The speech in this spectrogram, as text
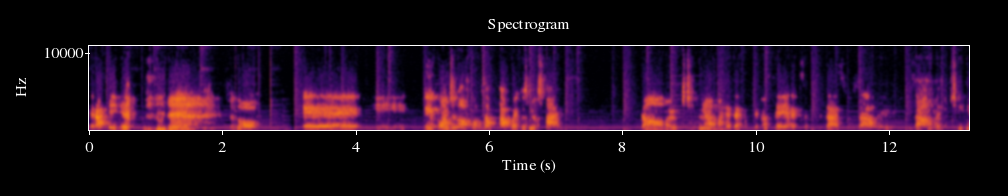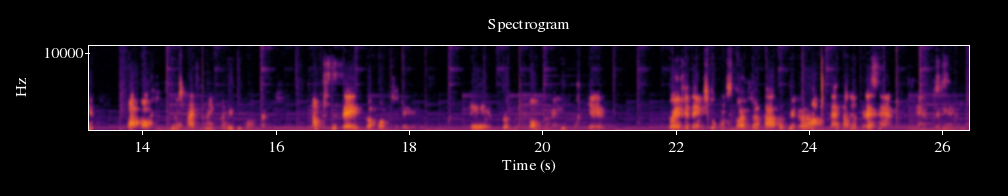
terapia, de novo, é, e, e com, de novo, com o apoio dos meus pais. Então, eu tinha uma reserva financeira, que se eu precisasse usá-la, eu usar, mas eu tinha o aporte dos meus pais também, que foi muito importante. Não precisei do aporte deles. É, foi muito bom também, porque foi evidente que o consultório já estava melhorando, né? Estava crescendo, crescendo, crescendo.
